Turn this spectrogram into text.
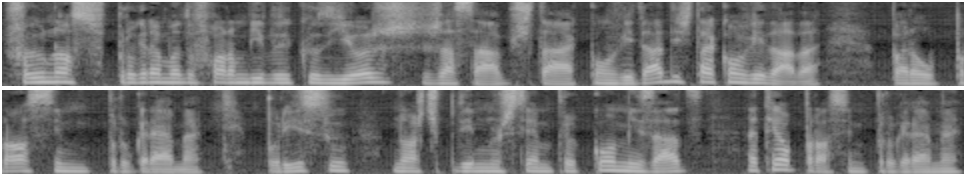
Foi o nosso programa do Fórum Bíblico de hoje. Já sabe, está convidado e está convidada para o próximo programa. Por isso, nós despedimos-nos sempre com amizade. Até ao próximo programa,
